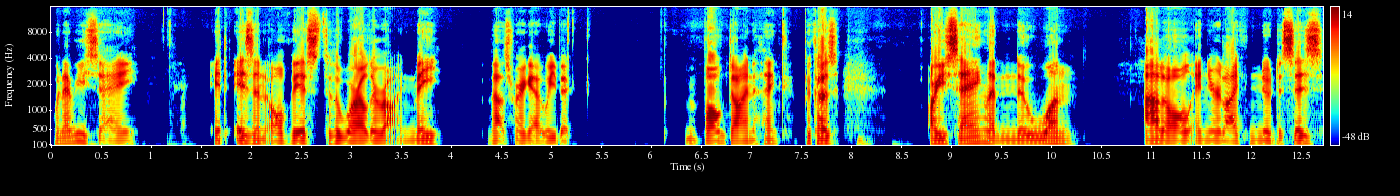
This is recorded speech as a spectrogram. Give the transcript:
whenever you say it isn't obvious to the world around me, that's where I get a wee bit bogged down, I think. Because Mm. are you saying that no one at all in your life notices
